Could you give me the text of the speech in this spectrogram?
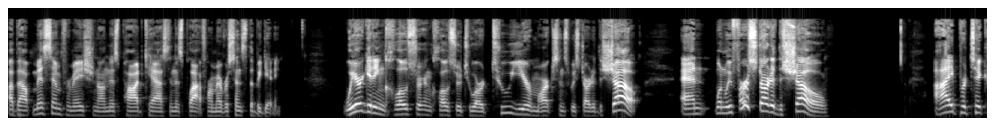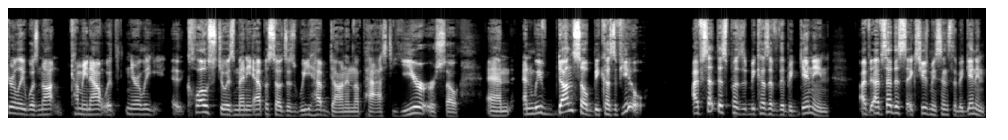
about misinformation on this podcast and this platform ever since the beginning we are getting closer and closer to our two year mark since we started the show. And when we first started the show, I particularly was not coming out with nearly uh, close to as many episodes as we have done in the past year or so. And and we've done so because of you. I've said this because of the beginning. I've, I've said this, excuse me, since the beginning.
